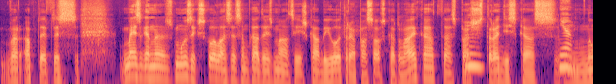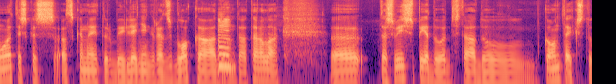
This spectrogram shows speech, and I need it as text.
var aptvert? Mēs gan mūzikas skolās esam kādreiz mācījuši, kā bija otrā pasaules kara laikā, tās pašas mm. traģiskās Jā. notis, kas atskanēja, tur bija Ļeņingrads blokāda mm. un tā tālāk. Uh, tas viss piedod tādu kontekstu,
